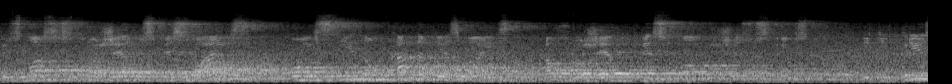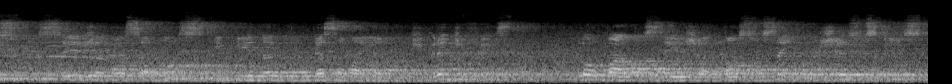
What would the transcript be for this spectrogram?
Que os nossos projetos pessoais coincidam cada vez mais ao projeto pessoal de Jesus Cristo. E que Cristo seja a nossa luz e vida nessa manhã de grande festa. Louvado seja nosso Senhor Jesus Cristo.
